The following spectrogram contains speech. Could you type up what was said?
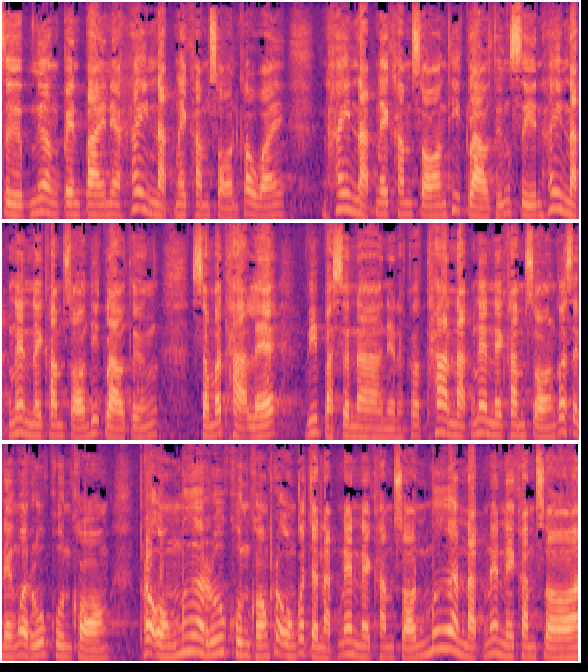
สืบเนื่องเป็นไปเนี่ยให้หนักในคำสอนเข้าไว้ ให้หนักในคำสอนที่กล่าวถึงศีล ให้หนักแน่นในคำสอนที่กล่าวถึงสมถะและวิปัสสนาเนี่ยนะก็ถ้าหนักแน่นในคำสอนก็แสดงว่ารู้คุณของพระองค์เมื่อรู้คุณของพระองค์ก็จะหนักแน่นในคำสอน เมื่อหนักแน่นในคำสอน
